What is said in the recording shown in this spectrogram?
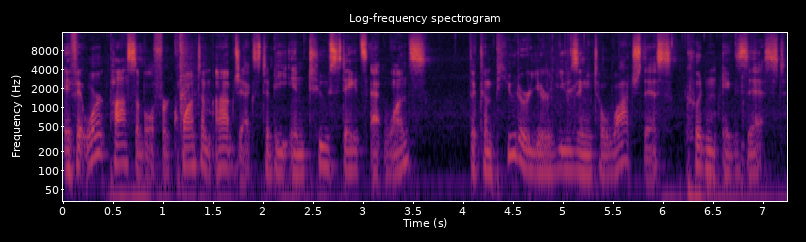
If it weren't possible for quantum objects to be in two states at once, the computer you're using to watch this couldn't exist.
